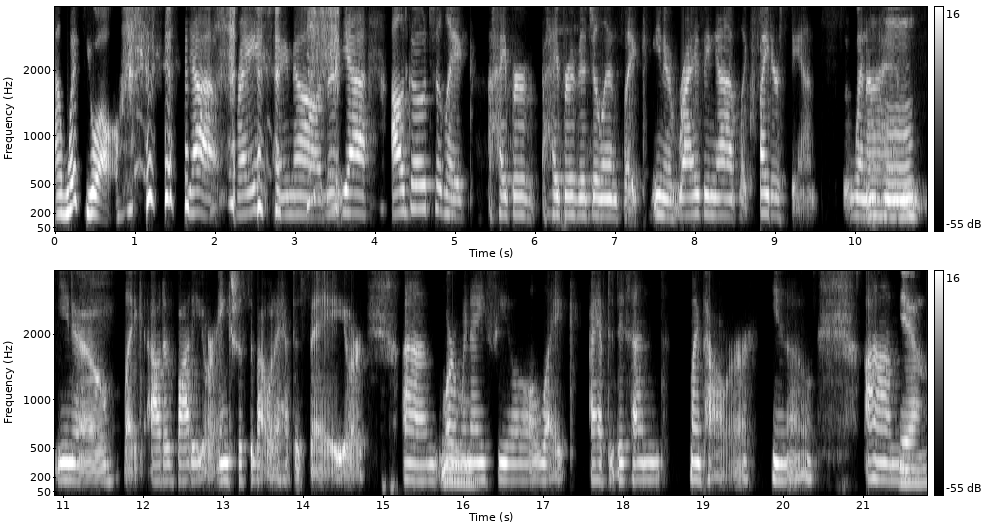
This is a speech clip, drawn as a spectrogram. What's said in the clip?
I'm with you all. yeah, right. I know. yeah, I'll go to like hyper hyper vigilance, like you know, rising up, like fighter stance when mm-hmm. I'm you know like out of body or anxious about what I have to say, or um, or mm. when I feel like I have to defend my power. You know. Um, yeah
